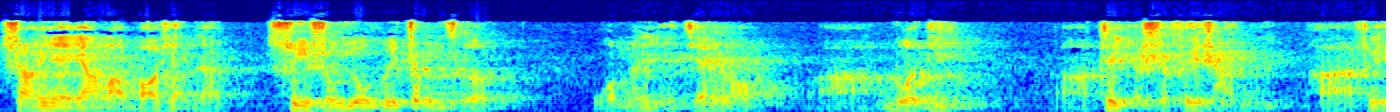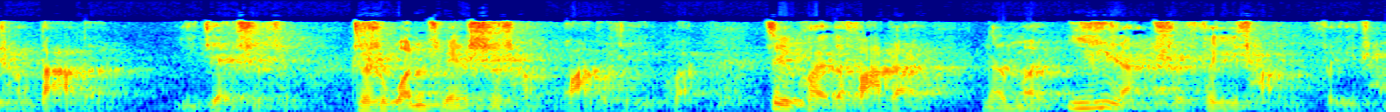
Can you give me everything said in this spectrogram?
商业养老保险的税收优惠政策，我们也将要啊落地啊，这也是非常啊非常大的。一件事情，这是完全市场化的这一块，这一块的发展，那么依然是非常非常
